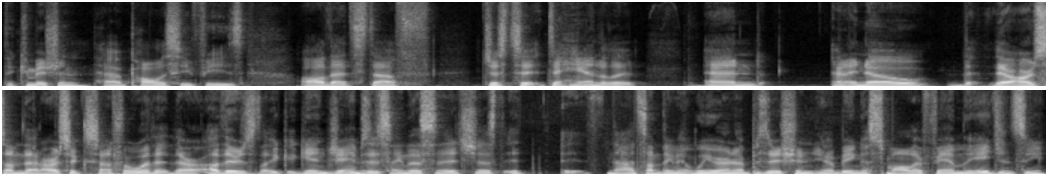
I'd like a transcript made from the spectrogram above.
the commission have policy fees, all that stuff, just to to handle it. And and I know there are some that are successful with it. There are others, like again, James is saying, listen, it's just it, it's not something that we are in a position, you know, being a smaller family agency,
